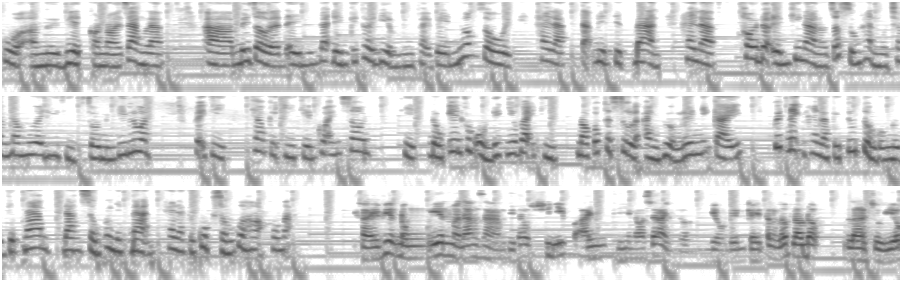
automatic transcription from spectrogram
của à, người Việt có nói rằng là à, bây giờ đã đến đã đến cái thời điểm mình phải về nước rồi hay là tạm biệt Nhật Bản hay là thôi đợi đến khi nào nó rớt xuống hẳn 150 đi thì rồi mình đi luôn vậy thì theo cái ý kiến của anh Sơn thì đồng yên không ổn định như vậy thì nó có thật sự là ảnh hưởng lên những cái quyết định hay là cái tư tưởng của người Việt Nam đang sống ở Nhật Bản hay là cái cuộc sống của họ không ạ? Cái việc đồng yên mà đang giảm thì theo suy nghĩ của anh thì nó sẽ ảnh hưởng nhiều đến cái tầng lớp lao động là chủ yếu.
